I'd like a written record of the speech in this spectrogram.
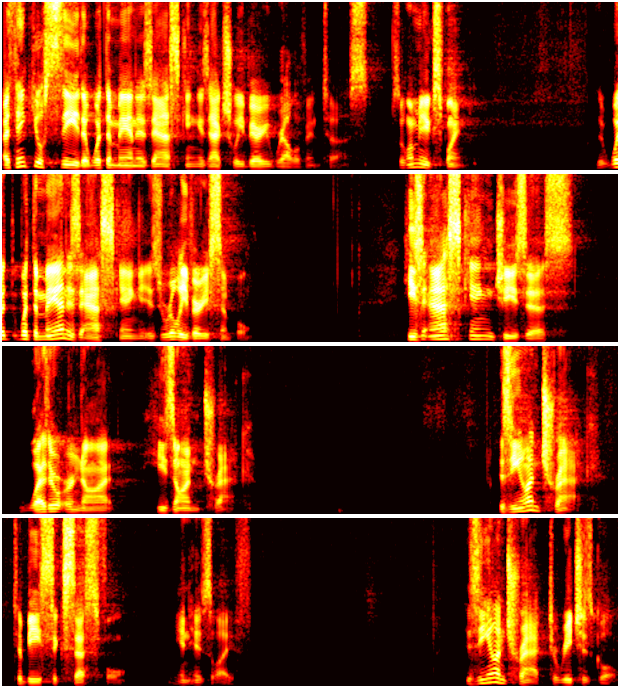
I think you'll see that what the man is asking is actually very relevant to us. So let me explain. What, what the man is asking is really very simple. He's asking Jesus whether or not he's on track. Is he on track to be successful in his life? Is he on track to reach his goal?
